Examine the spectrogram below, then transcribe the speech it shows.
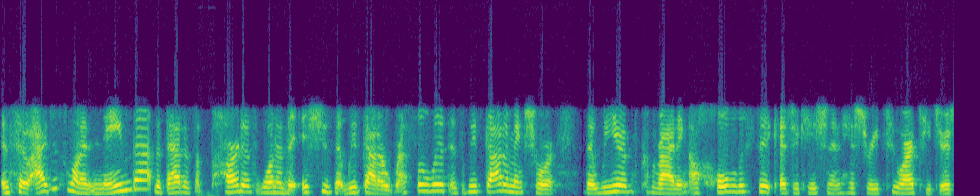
And so I just want to name that, that that is a part of one of the issues that we've got to wrestle with is we've got to make sure that we are providing a holistic education in history to our teachers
